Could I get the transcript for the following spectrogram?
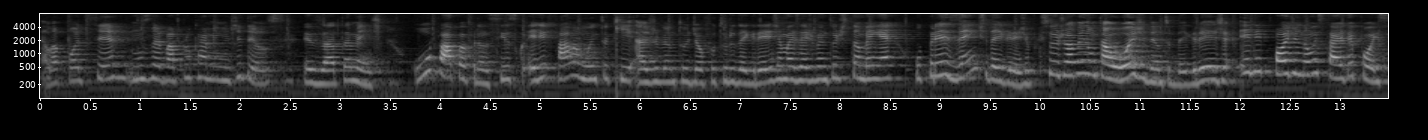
Ela pode ser nos levar para o caminho de Deus. Exatamente. O Papa Francisco, ele fala muito que a juventude é o futuro da igreja, mas a juventude também é o presente da igreja, porque se o jovem não está hoje dentro da igreja, ele pode não estar depois.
